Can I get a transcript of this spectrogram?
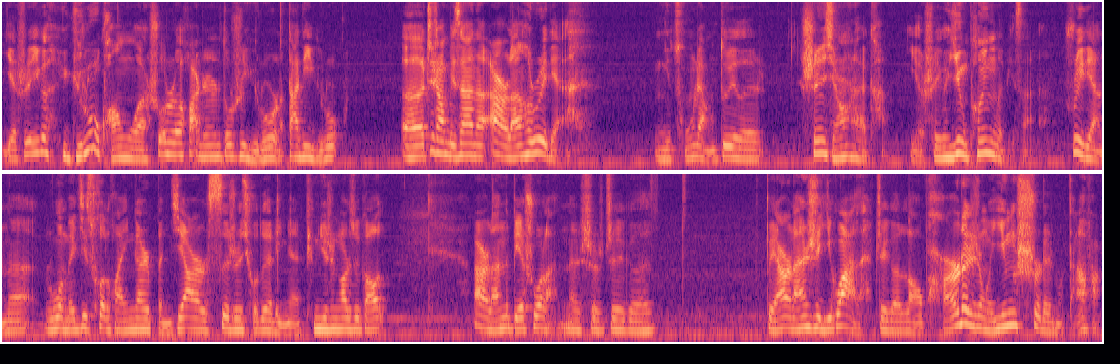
也是一个语录狂魔啊。说出来话真是都是语录了，大地语录。呃，这场比赛呢，爱尔兰和瑞典，你从两队的身形上来看，也是一个硬碰硬的比赛。瑞典呢，如果没记错的话，应该是本届二十四支球队里面平均身高最高的。爱尔兰的别说了，那是这个。北爱尔兰是一挂的，这个老牌儿的这种英式的这种打法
